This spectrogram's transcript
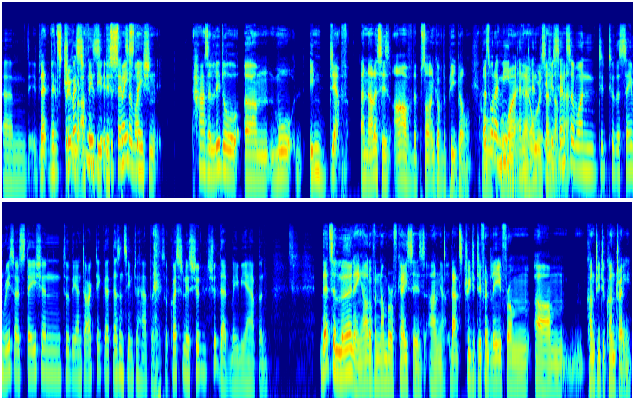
Um, that, that's the, true, but I think the, the space station has a little um, more in-depth analysis of the psyche of the people. That's who- what I mean. And, there, and if you send there. someone to, to the same research station to the Antarctic, that doesn't seem to happen. So, question is, should should that maybe happen? that's a learning out of a number of cases, and Yeah. that's treated differently from um, country to country.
